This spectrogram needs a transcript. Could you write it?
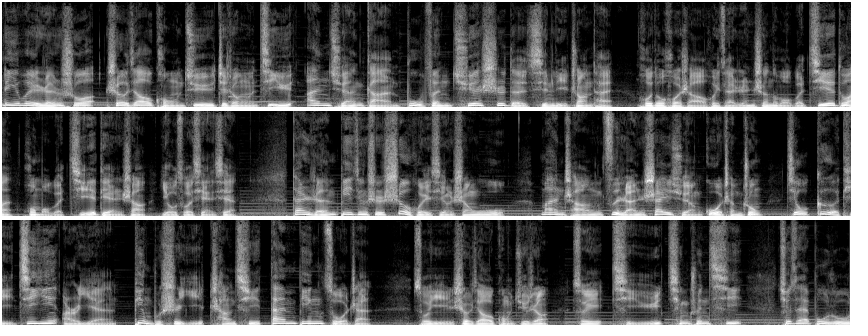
立位人说，社交恐惧这种基于安全感部分缺失的心理状态。或多或少会在人生的某个阶段或某个节点上有所显现，但人毕竟是社会性生物，漫长自然筛选过程中，就个体基因而言，并不适宜长期单兵作战。所以，社交恐惧症虽起于青春期，却在步入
